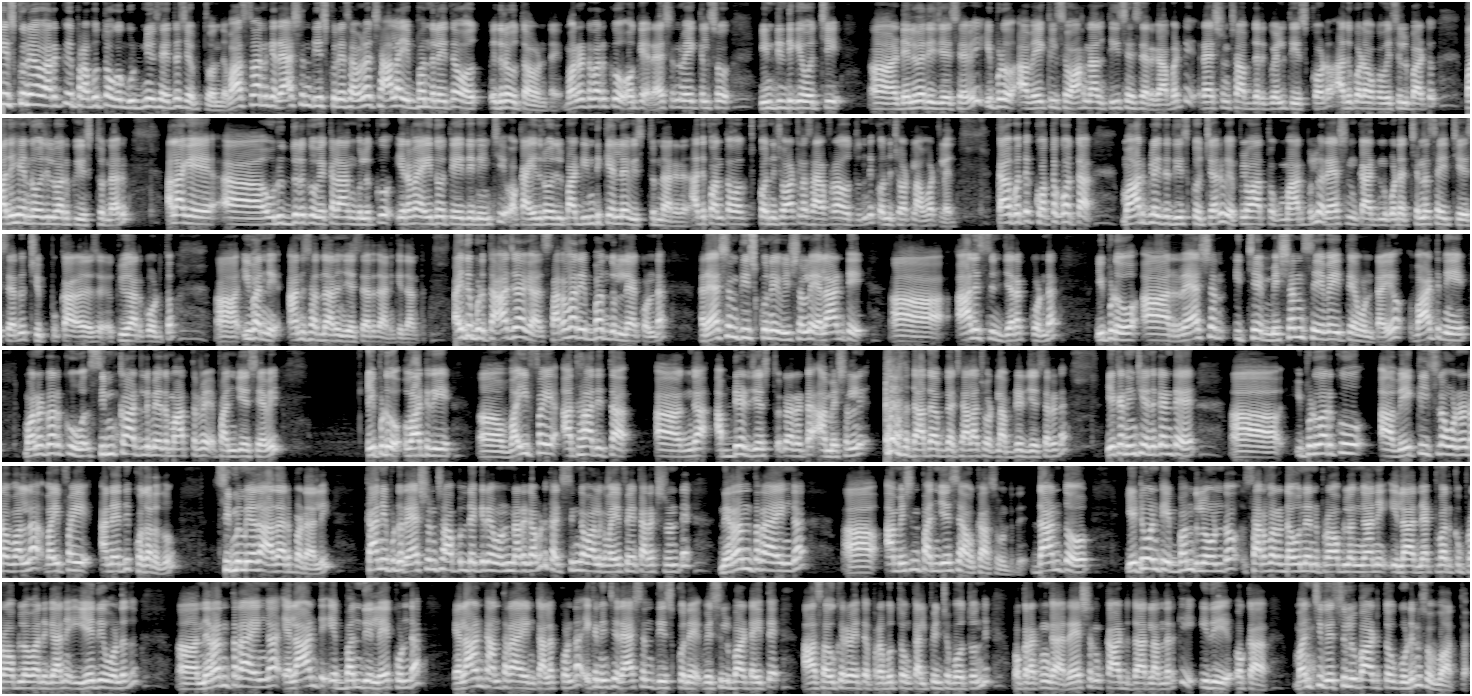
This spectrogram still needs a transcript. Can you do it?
తీసుకునే వారికి ప్రభుత్వం ఒక గుడ్ న్యూస్ అయితే చెప్తుంది. వాస్తవానికి రేషన్ తీసుకునే సమయంలో చాలా ఇబ్బందులు అయితే ఎదురవుతూ ఉంటాయి. మొన్నటి వరకు ఓకే రేషన్ వెహికల్స్ ఇంటింటికి వచ్చి డెలివరీ చేసేవి. ఇప్పుడు ఆ వెహికల్స్ వాహనాలు తీసేశారు కాబట్టి రేషన్ షాప్ దగ్గరికి వెళ్ళి తీసుకోవడం. అది కూడా ఒక వెసులుబాటు పదిహేను రోజుల వరకు ఇస్తున్నారు. అలాగే వృద్ధులకు వికలాంగులకు ఇరవై ఐదో తేదీ నుంచి ఒక ఐదు రోజుల పాటు ఇంటికి వెళ్ళేవి ఇస్తున్నారు అది కొంత కొన్ని చోట్ల సరఫరా అవుతుంది కొన్ని చోట్ల అవ్వట్లేదు. కాకపోతే కొత్త కొత్త మార్పులు అయితే తీసుకొచ్చారు. విప్లవాత్మక మార్పులు రేషన్ కార్డును కూడా చిన్న సైజ్ చేశారు. చిప్ క్యూఆర్ కోడ్తో ఇవన్నీ అనుసంధానం చేశారు దానికి ఇదంతా. అయితే ఇప్పుడు తాజాగా సర్వర్ ఇబ్బందులు లేకుండా రేషన్ తీసుకునే విషయంలో ఎలాంటి ఆలస్యం జరగకుండా ఇప్పుడు ఆ రేషన్ ఇచ్చే మిషన్స్ ఏవైతే ఉంటాయో వాటిని మొన్నటి వరకు సిమ్ కార్డుల మీద మాత్రమే పనిచేసేవి. ఇప్పుడు వాటిని వైఫై ఆధారితంగా అప్డేట్ చేస్తున్నారట. ఆ మిషన్ని దాదాపుగా చాలా చోట్ల అప్డేట్ చేశారట. ఇక నుంచి ఎందుకంటే ఇప్పుడు వరకు ఆ వెహికల్స్లో ఉండడం వల్ల వైఫై అనేది కుదరదు. సిమ్ మీద ఆధారపడాలి. కానీ ఇప్పుడు రేషన్ షాపుల దగ్గరే ఉంటున్నారు కాబట్టి ఖచ్చితంగా వాళ్ళకి వైఫై కనెక్షన్ ఉంటే నిరంతరాయంగా ఆ, మిషన్ పనిచేసే అవకాశం ఉంటుంది. దాంతో ఎటువంటి ఇబ్బందులు ఉండో సర్వర్ డౌన్ అని ప్రాబ్లం కానీ ఇలా నెట్వర్క్ ప్రాబ్లం అని కానీ ఏది ఉండదు. నిరంతరాయంగా ఎలాంటి ఇబ్బంది లేకుండా ఎలాంటి అంతరాయం కలగకుండా ఇక నుంచి రేషన్ తీసుకునే వెసులుబాటు అయితే ఆ సౌకర్యం అయితే ప్రభుత్వం కల్పించబోతుంది. ఒక రకంగా రేషన్ కార్డుదారులందరికీ ఇది ఒక మంచి వెసులుబాటుతో కూడిన శుభవార్త.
